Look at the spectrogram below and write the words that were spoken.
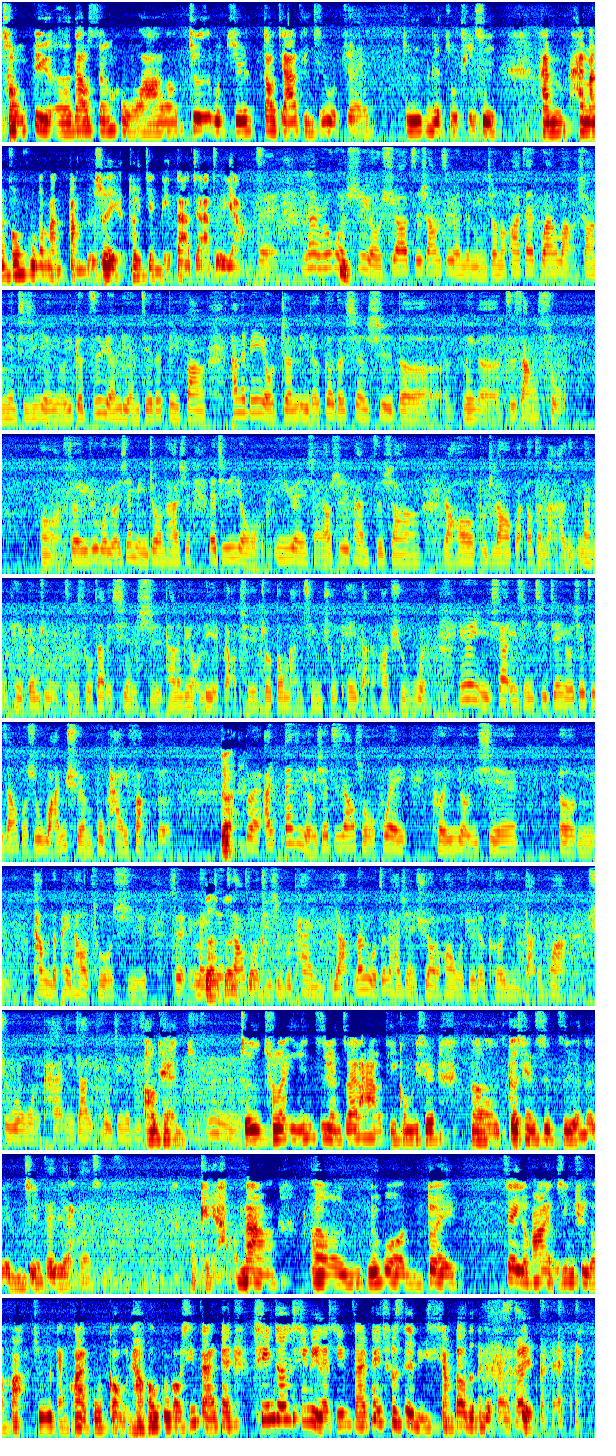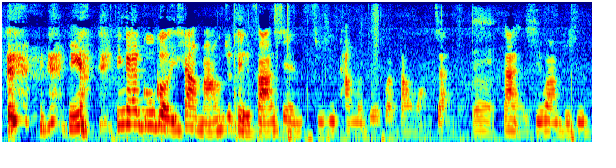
从育儿到生活啊，然后就是我觉得到家庭，其实我觉得就是那个主题是还还蛮丰富跟蛮棒的，所以也推荐给大家这样子。对，那如果是有需要咨商资源的民众的话，在官网上面其实也有一个资源连接的地方，他那边有整理了各个县市的那个咨商所。嗯，所以如果有一些民众他是哎，其实有意愿想要试试看咨商，然后不知道管道在哪里，那你可以根据你自己所在的县市，他那边有列表，其实就都蛮清楚，可以打电话去问。因为以现在疫情期间，有一些咨商所是完全不开放的，对 对啊，但是有一些咨商所会可以有一些。嗯，他们的配套措施，所以每一间咨商所其实不太一样。那如果真的还是很需要的话，我觉得可以打电话去问问看，你家里附近的咨商所。OK，嗯，就是除了影音资源之外，它还有提供一些呃各县市资源的连接，对对对。OK，好，那嗯、呃，如果你对这个方案有兴趣的话，就是赶快 Google，然后 Google 新宅配，新就是心里的新，宅配就是你想到的那个宅配。对 你应该 Google 一下，马上就可以发现，就是他们的官方网站。对，那也希望就是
